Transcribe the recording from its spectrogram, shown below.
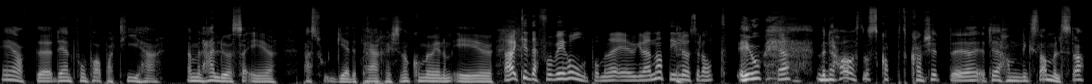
er at eh, det er en form for apati her. Ja, men her løser EU GDPR, ikke sant. Kommer gjennom EU. Det er ikke derfor vi holder på med det EU-greiene, at de løser alt. Jo, ja. men det har skapt kanskje et, et handlingslammelse, da.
